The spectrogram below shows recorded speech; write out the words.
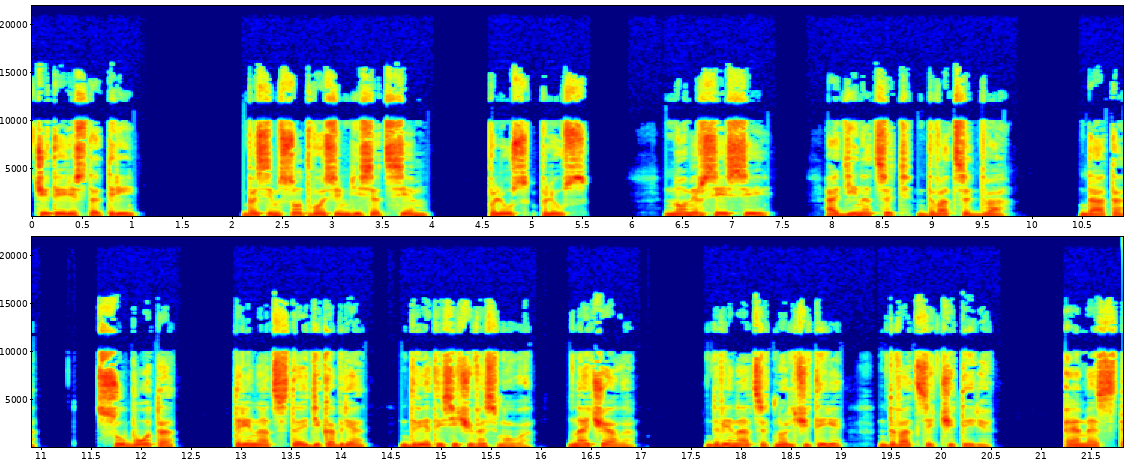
403 887 плюс плюс. Номер сессии 11.22. Дата. Суббота, 13 декабря 2008. Начало. 12.04.24. МСТ.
